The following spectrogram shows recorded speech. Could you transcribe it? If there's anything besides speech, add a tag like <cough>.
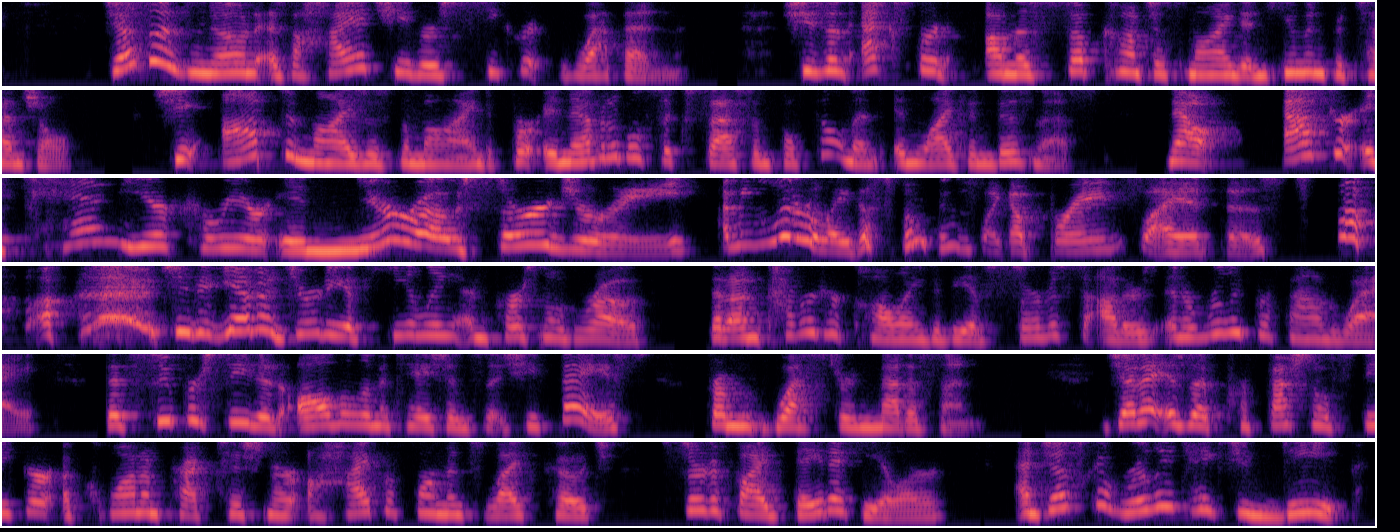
Jessa is known as the high achiever's secret weapon. She's an expert on the subconscious mind and human potential. She optimizes the mind for inevitable success and fulfillment in life and business. Now, after a 10 year career in neurosurgery, I mean, literally, this <laughs> woman's like a brain scientist. <laughs> she began a journey of healing and personal growth that uncovered her calling to be of service to others in a really profound way that superseded all the limitations that she faced from Western medicine. Jenna is a professional speaker, a quantum practitioner, a high performance life coach, certified ThetaHealer. And Jessica really takes you deep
